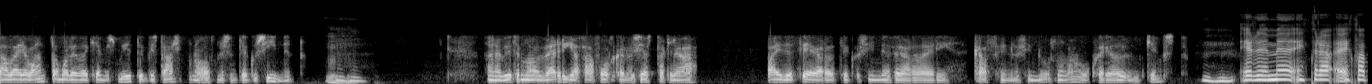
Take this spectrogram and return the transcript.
það væri vandamálið að kemur smit upp í starfsmannahofni sem tekur sínin mm -hmm. Þannig að við þurfum að verja það fólk alveg sérstaklega bæði þegar það tekur síni þegar það er í kaffinu sínu og svona og hverja það umgengst mm -hmm. Eru þið með einhverja, eitthvað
